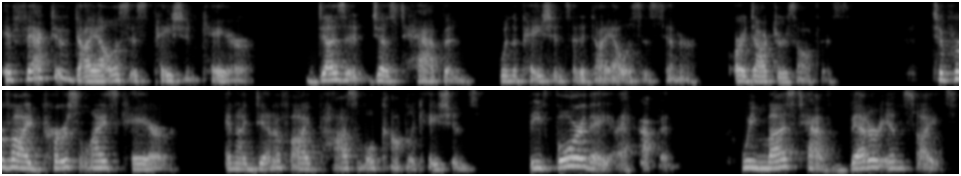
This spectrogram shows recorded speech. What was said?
Effective dialysis patient care doesn't just happen when the patient's at a dialysis center or a doctor's office. To provide personalized care and identify possible complications before they happen, we must have better insights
